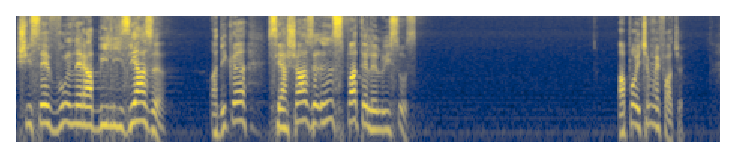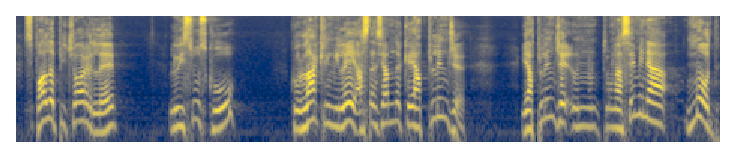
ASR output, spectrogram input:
și se vulnerabilizează. Adică se așează în spatele lui Isus. Apoi ce mai face? Spală picioarele lui Isus cu, cu lacrimile ei. Asta înseamnă că ea plânge. Ea plânge într-un asemenea mod,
